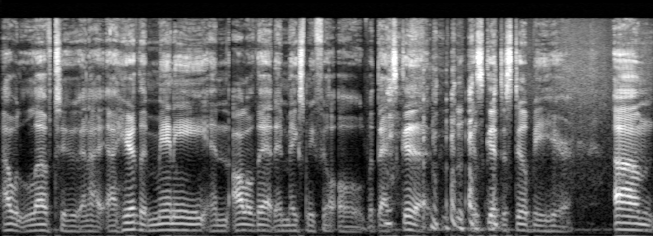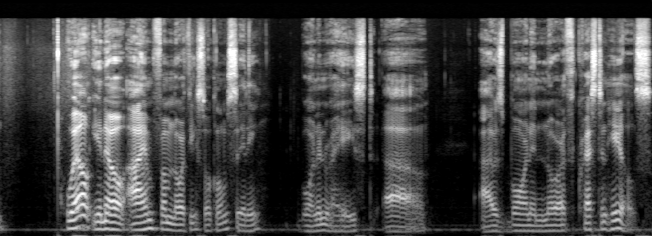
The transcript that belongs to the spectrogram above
I would love to. And I, I, hear the many and all of that. It makes me feel old, but that's good. it's good to still be here. Um, well, you know, I'm from Northeast Oklahoma City, born and raised. Uh, I was born in North Creston Hills.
